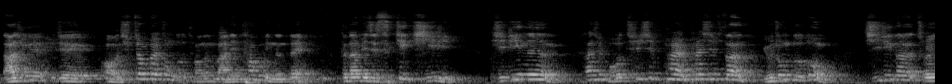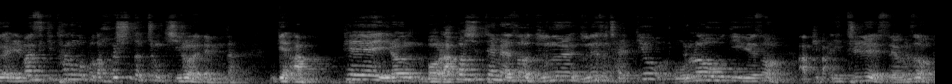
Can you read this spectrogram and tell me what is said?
나중에 이제 어, 10.8 정도 저는 많이 타고 있는데 그 다음에 이제 스키 길이 길이는 사실 뭐 78, 84요 정도도 길이가 저희가 일반 스키 타는 것보다 훨씬 더 좀 길어야 됩니다. 이게 앞 에 이런 뭐 락커 시스템에서 눈을 눈에서 잘 뛰어 올라오기 위해서 앞이 많이 들려 있어요. 그래서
